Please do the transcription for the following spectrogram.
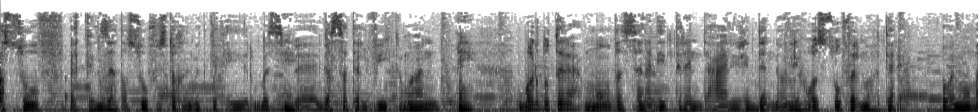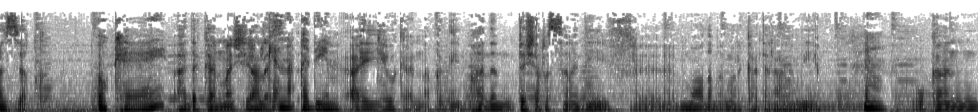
الصوف الكنزات الصوف استخدمت كثير بس إيه. بقصة ال V كمان. إيه. وبرضه طلع موضة السنة دي ترند عالي جدا اللي هو الصوف المهترئ أو الممزق. okay. هذا كان ماشي يعني على كأنه قديم. أيوه كأنه قديم. هذا انتشر السنة دي في معظم الماركات العالمية. مم. وكان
